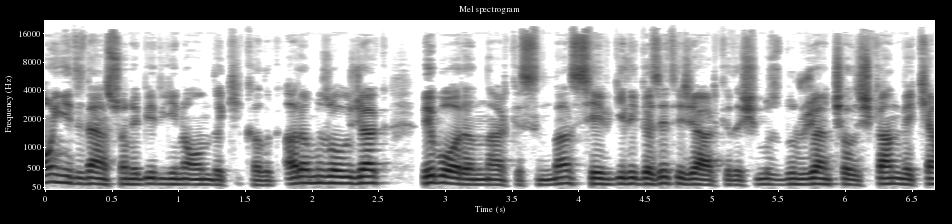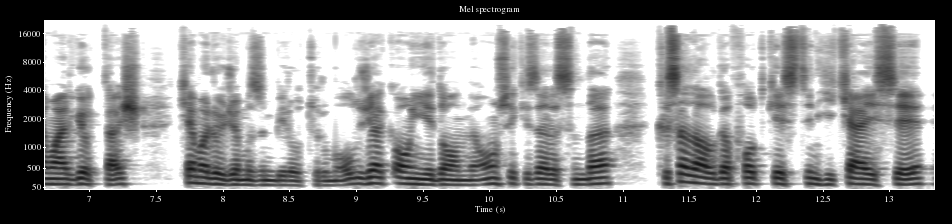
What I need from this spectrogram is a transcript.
17'den sonra bir yine 10 dakikalık aramız olacak ve bu aranın arkasından sevgili gazeteci arkadaşımız Nurcan Çalışkan ve Kemal Göktaş Kemal hocamızın bir oturumu olacak. 17-10 ve 18 arasında Kısa Dalga Podcast'in hikayesi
